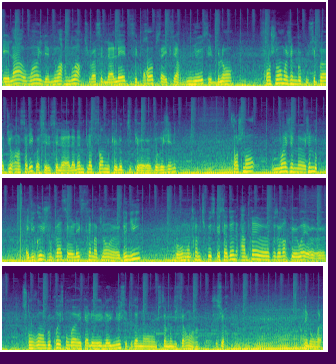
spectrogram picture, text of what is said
Et là, au moins, il est noir-noir, tu vois, c'est de la LED, c'est propre, ça éclaire mieux, c'est blanc. Franchement, moi j'aime beaucoup. C'est pas dur à installer, quoi. C'est la même plateforme que l'optique euh, d'origine. Franchement, moi j'aime euh, j'aime beaucoup. Et du coup, je vous passe euh, l'extrait maintenant euh, de nuit pour vous montrer un petit peu ce que ça donne. Après, faut savoir que ouais, ce qu'on voit en GoPro et ce qu'on voit avec l'œil nu, c'est totalement, totalement différent, hein, c'est sûr. Mais bon, voilà.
